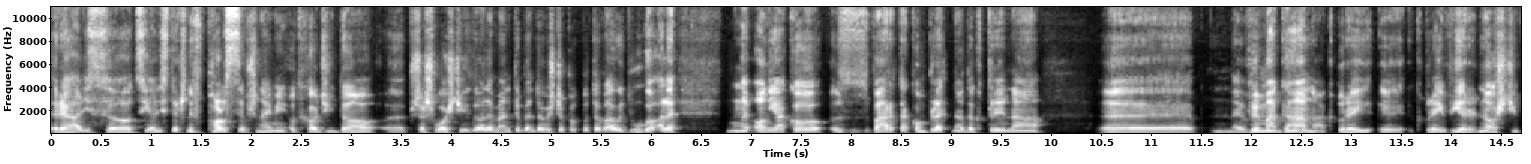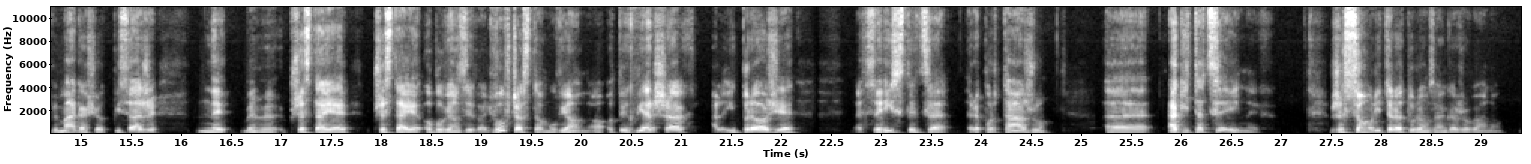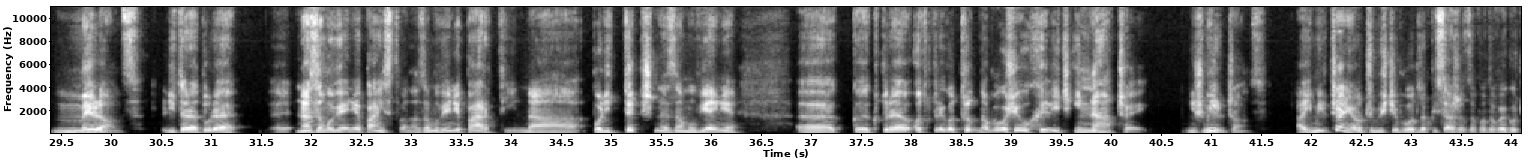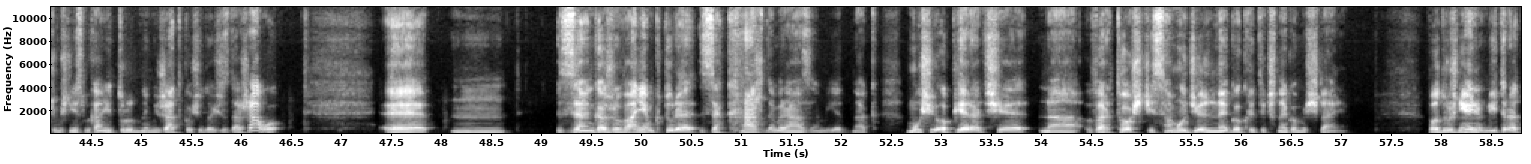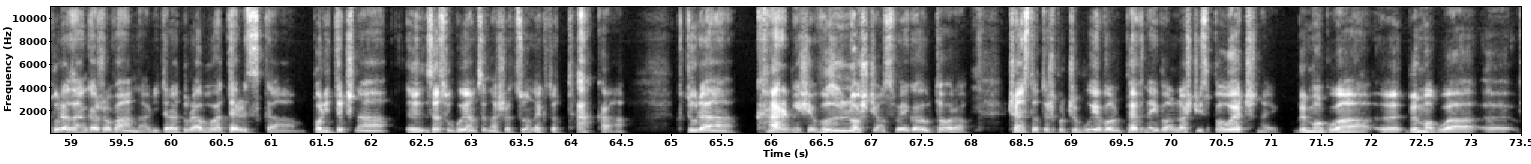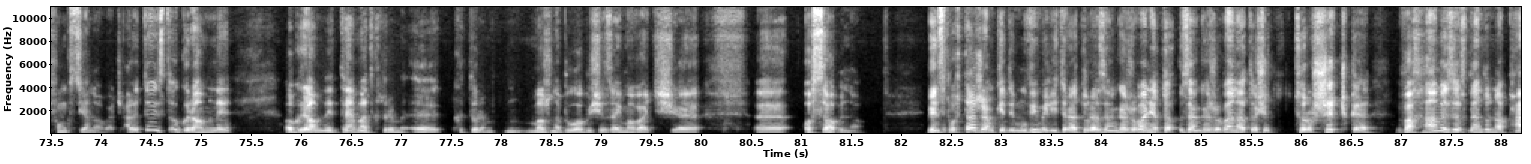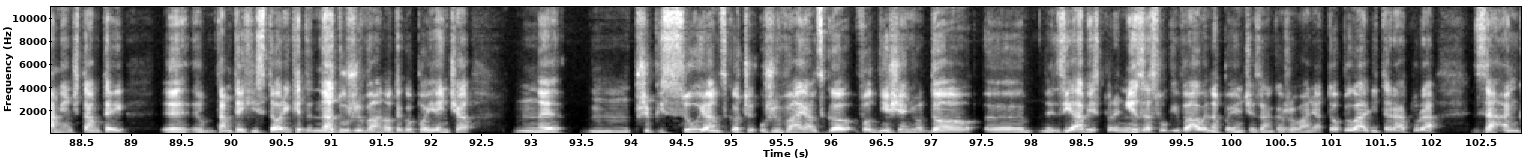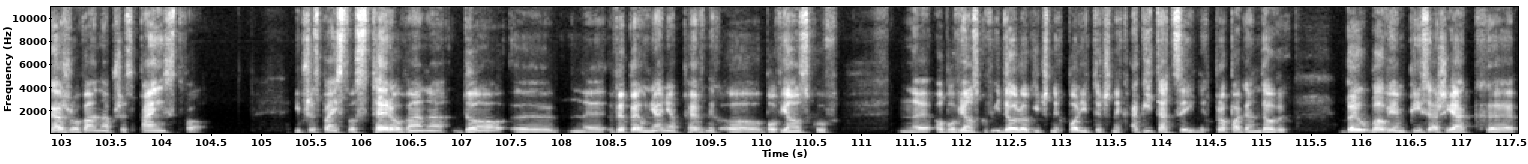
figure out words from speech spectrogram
realizm socjalistyczny w Polsce przynajmniej odchodzi do przeszłości. Jego elementy będą jeszcze pokutowały długo, ale on jako zwarta, kompletna doktryna wymagana, której, e, której wierności wymaga się od pisarzy, przestaje, przestaje obowiązywać. Wówczas to mówiono o tych wierszach, ale i prozie, eseistyce, reportażu, e, agitacyjnych, że są literaturą zaangażowaną, myląc literaturę na zamówienie państwa, na zamówienie partii, na polityczne zamówienie E, które, od którego trudno było się uchylić inaczej niż milcząc. A i milczenie oczywiście było dla pisarza zawodowego czymś niesłychanie trudnym i rzadko się dość zdarzało. E, mm, z zaangażowaniem, które za każdym razem jednak musi opierać się na wartości samodzielnego, krytycznego myślenia. W odróżnieniu literatura zaangażowana, literatura obywatelska, polityczna, y, zasługująca na szacunek, to taka, która karmi się wolnością swojego autora. Często też potrzebuje pewnej wolności społecznej, by mogła, e, by mogła e, funkcjonować. Ale to jest ogromny, ogromny temat, którym, e, którym można byłoby się zajmować osobno. Więc powtarzam, kiedy mówimy literatura zaangażowania, to, zaangażowana, to się troszeczkę wahamy ze względu na pamięć tamtej, tamtej historii, kiedy nadużywano tego pojęcia przypisując go, czy używając go w odniesieniu do y, zjawisk, które nie zasługiwały na pojęcie zaangażowania. To była literatura zaangażowana przez państwo i przez państwo sterowana do y, wypełniania pewnych obowiązków, y, obowiązków ideologicznych, politycznych, agitacyjnych, propagandowych. Był bowiem pisarz jak E,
